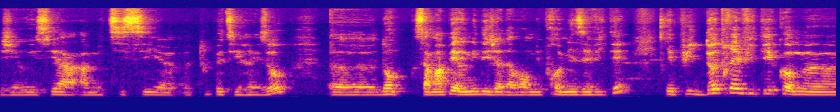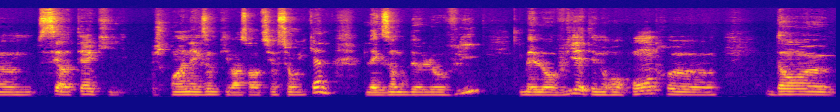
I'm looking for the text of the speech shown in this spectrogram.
j'ai réussi à, à, me tisser un tout petit réseau. Donc ça m'a permis déjà d'avoir mes premiers invités. Et puis d'autres invités comme certains qui, je prends un exemple qui va sortir ce week-end, l'exemple de Lovely ben, Lovely a été une rencontre euh, dans, euh,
